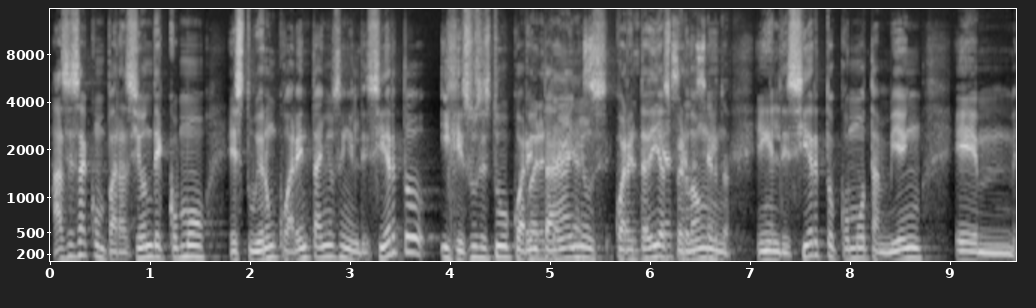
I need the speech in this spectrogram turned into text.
hace esa comparación de cómo estuvieron 40 años en el desierto y Jesús estuvo 40, años, 40, días, perdón, en, el desierto, cómo también em,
